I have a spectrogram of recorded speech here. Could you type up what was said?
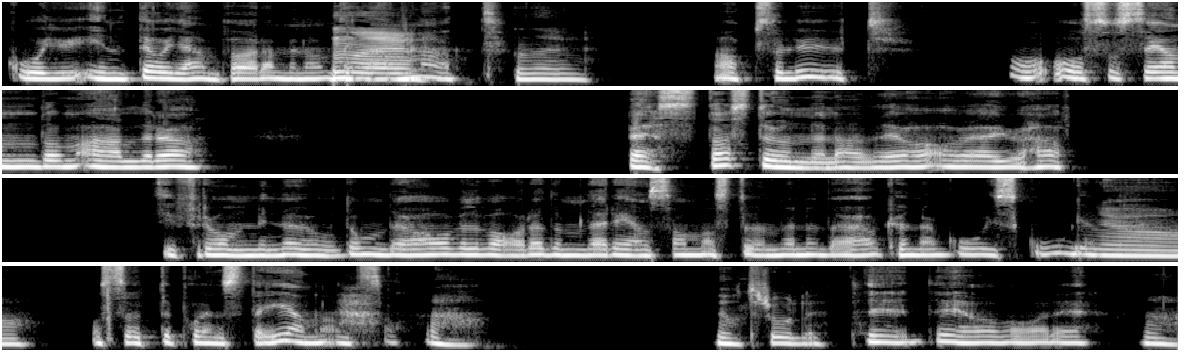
går ju inte att jämföra med någonting Nej. annat. Nej. Absolut. Och, och så sen de allra bästa stunderna, det har jag ju haft ifrån min ungdom. Det har väl varit de där ensamma stunderna där jag har kunnat gå i skogen Ja. och suttit på en sten. Alltså. ja. Det är otroligt. Det, det har varit Ja.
